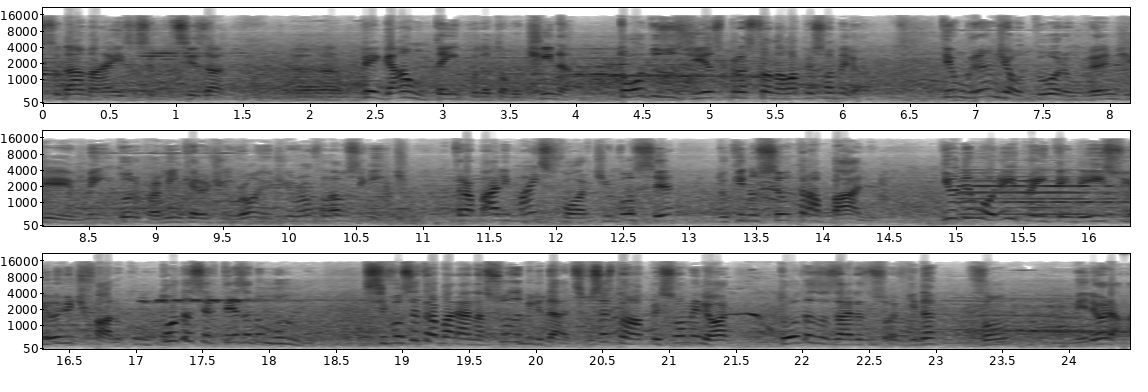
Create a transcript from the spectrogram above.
estudar mais, você precisa uh, pegar um tempo da tua rotina todos os dias para se tornar uma pessoa melhor. Tem um grande autor, um grande mentor para mim, que era o Jim Rohn, e o Jim Rohn falava o seguinte: trabalhe mais forte em você do que no seu trabalho. E eu demorei para entender isso e hoje eu te falo com toda a certeza do mundo. Se você trabalhar nas suas habilidades, se você tornar uma pessoa melhor, todas as áreas da sua vida vão melhorar.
